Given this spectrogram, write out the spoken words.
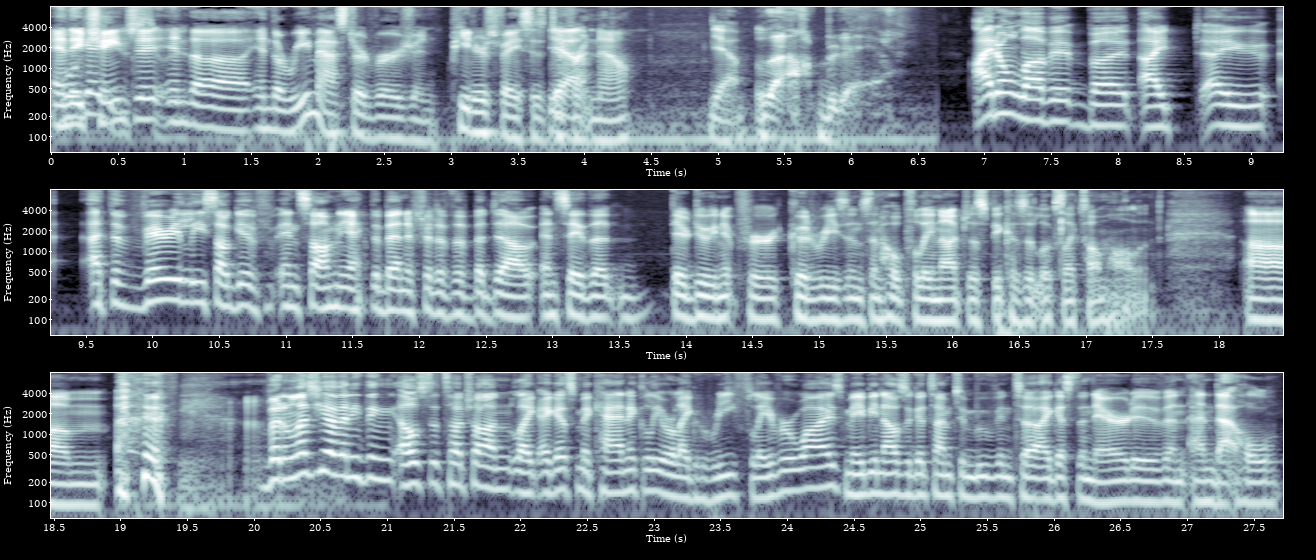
And We'll they changed used it to in the in the remastered version. Peter's face is Yeah. different now. Yeah. Blah, blah. I don't love it, but I, I, at the very least, I'll give Insomniac the benefit of the doubt and say that they're doing it for good reasons and hopefully not just because it looks like Tom Holland. Um, but unless you have anything else to touch on, like I guess mechanically or like re-flavor wise, maybe now's a good time to move into I guess the narrative and and that whole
